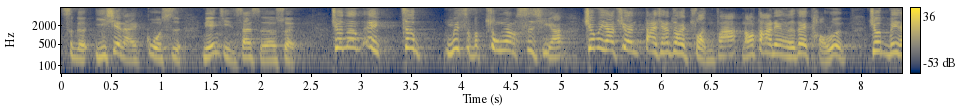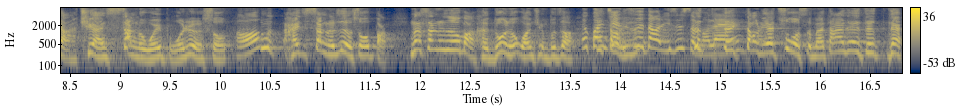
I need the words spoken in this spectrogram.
这个胰腺癌过世，年仅三十二岁。就那哎，这个。没什么重要事情啊，就没想居然大家都在转发，然后大量的在讨论，就没想居然上了微博热搜，哦，还上了热搜榜。那上了热搜榜，很多人都完全不知道，那关键字到底是什么嘞？在到底在做什么？大家在这那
